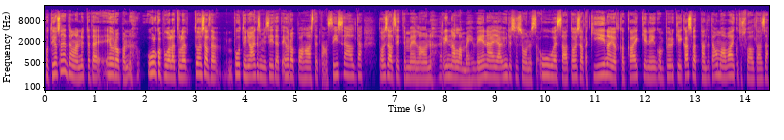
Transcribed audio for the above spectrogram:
Mutta jos ajatellaan nyt tätä Euroopan ulkopuolella, tulee, toisaalta puhuttiin jo aikaisemmin siitä, että Eurooppaa haastetaan sisältä. Toisaalta sitten meillä on rinnallamme Venäjä, yhdessä suunnassa USA, toisaalta Kiina, jotka kaikki niin kuin pyrkii kasvattamaan tätä omaa vaikutusvaltaansa.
